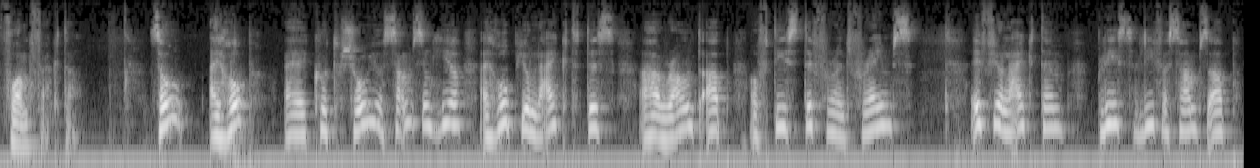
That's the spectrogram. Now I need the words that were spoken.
form factor. So I hope I could show you something here. I hope you liked this uh, roundup of these different frames. If you liked them, please leave a thumbs up.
